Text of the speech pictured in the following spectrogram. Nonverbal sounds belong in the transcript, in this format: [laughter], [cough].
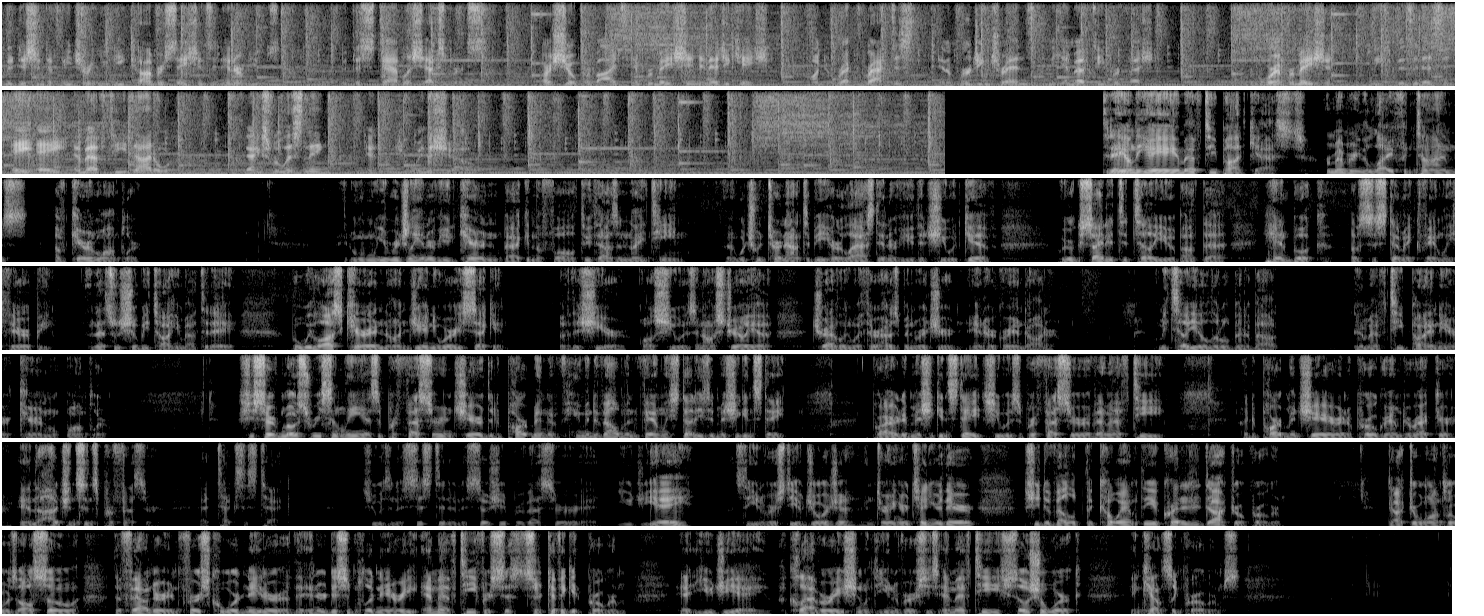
in addition to featuring unique conversations and interviews with established experts. Our show provides information and education on direct practice and emerging trends in the MFT profession. For more information, please visit us at aamft.org. Thanks for listening and enjoy the show. Today on the AAMFT podcast, remembering the life and times of Karen Wampler. And when we originally interviewed Karen back in the fall of 2019, uh, which would turn out to be her last interview that she would give, we were excited to tell you about the Handbook of Systemic Family Therapy. And that's what she'll be talking about today. But we lost Karen on January 2nd of this year while she was in Australia traveling with her husband Richard and her granddaughter. Let me tell you a little bit about MFT pioneer Karen Wampler. She served most recently as a professor and chaired the Department of Human Development and Family Studies at Michigan State. Prior to Michigan State, she was a professor of MFT, a department chair and a program director, and the Hutchinson's professor at Texas Tech. She was an assistant and associate professor at UGA, that's the University of Georgia, and during her tenure there, she developed the COAMFTE accredited doctoral program. Dr. Wampler was also the founder and first coordinator of the interdisciplinary MFT for Certificate program at UGA, a collaboration with the university's MFT, social work, and counseling programs.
